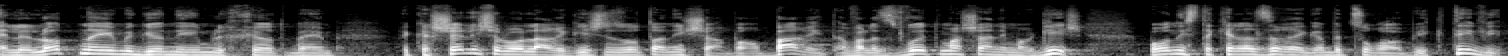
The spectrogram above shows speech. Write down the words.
אלה לא תנאים הגיוניים לחיות בהם, וקשה לי שלא להרגיש שזאת ענישה ברברית, אבל עזבו את מה שאני מרגיש. בואו נסתכל על זה רגע בצורה אובייקטיבית.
